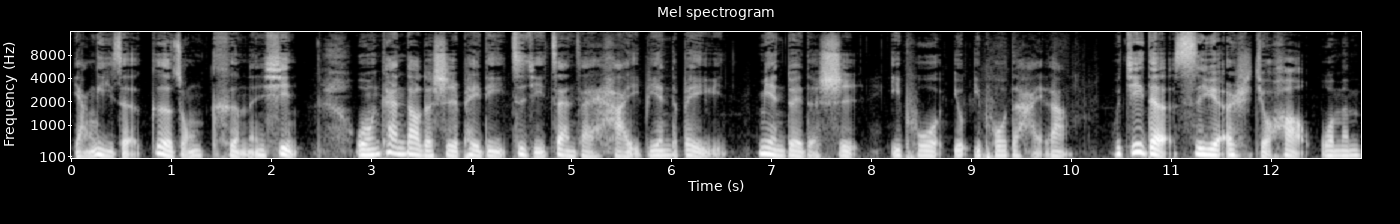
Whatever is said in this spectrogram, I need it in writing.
洋溢着各种可能性。我们看到的是佩蒂自己站在海边的背影，面对的是一波又一波的海浪。我记得四月二十九号，我们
